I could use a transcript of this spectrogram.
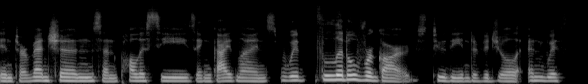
interventions and policies and guidelines with little regards to the individual and with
